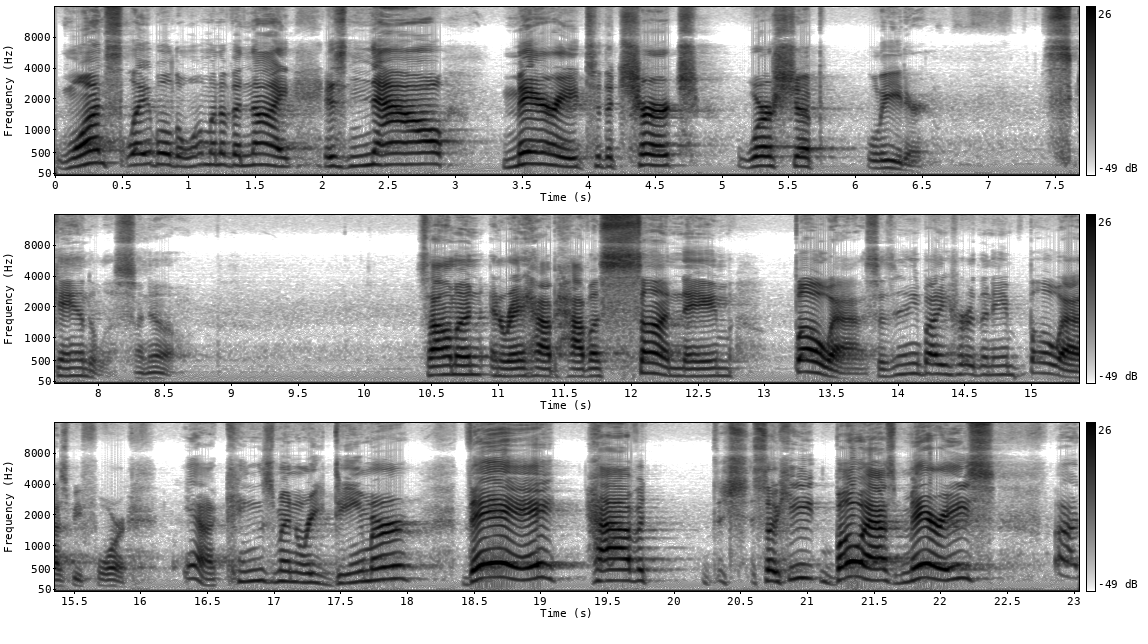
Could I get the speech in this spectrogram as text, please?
Once labeled a woman of the night, is now married to the church worship leader. Scandalous, I know. Solomon and Rahab have a son named Boaz. Has anybody heard the name Boaz before? Yeah, kinsman redeemer. They have a, so he Boaz marries a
